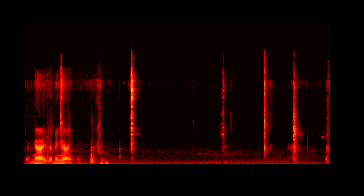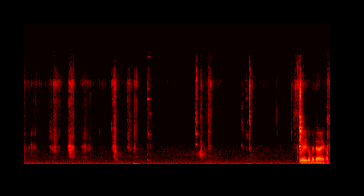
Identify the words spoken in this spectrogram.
เป็นง่ายแต่ไม่ง่าย ช่วยก็ไม่ได้ครับ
